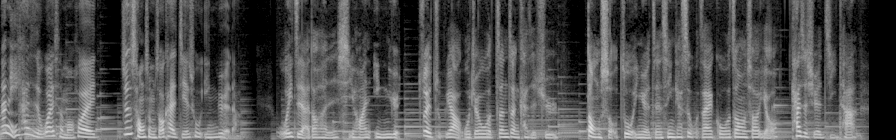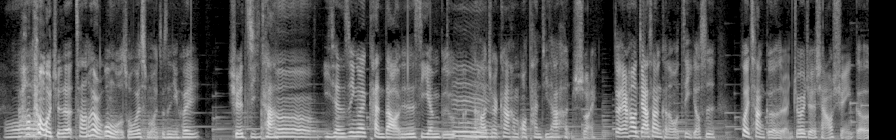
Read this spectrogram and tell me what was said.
那你一开始为什么会，就是从什么时候开始接触音乐的？我一直以来都很喜欢音乐，最主要我觉得我真正开始去。动手做音乐这件事，应该是我在国中的时候有开始学吉他。Oh. 然后，但我觉得常常会有人问我说，为什么就是你会学吉他？嗯，以前是因为看到就是 CN Blue，、嗯、然后就会看他们哦弹吉他很帅。对，然后加上可能我自己又是会唱歌的人，就会觉得想要选一个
